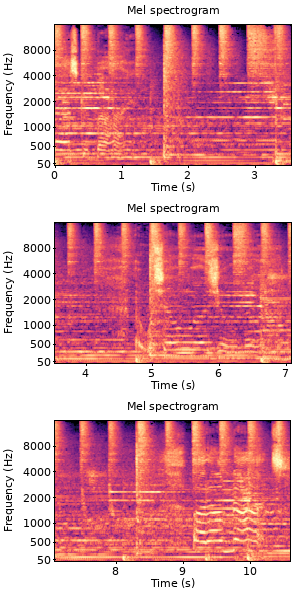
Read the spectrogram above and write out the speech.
last goodbye. But I'm. Not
